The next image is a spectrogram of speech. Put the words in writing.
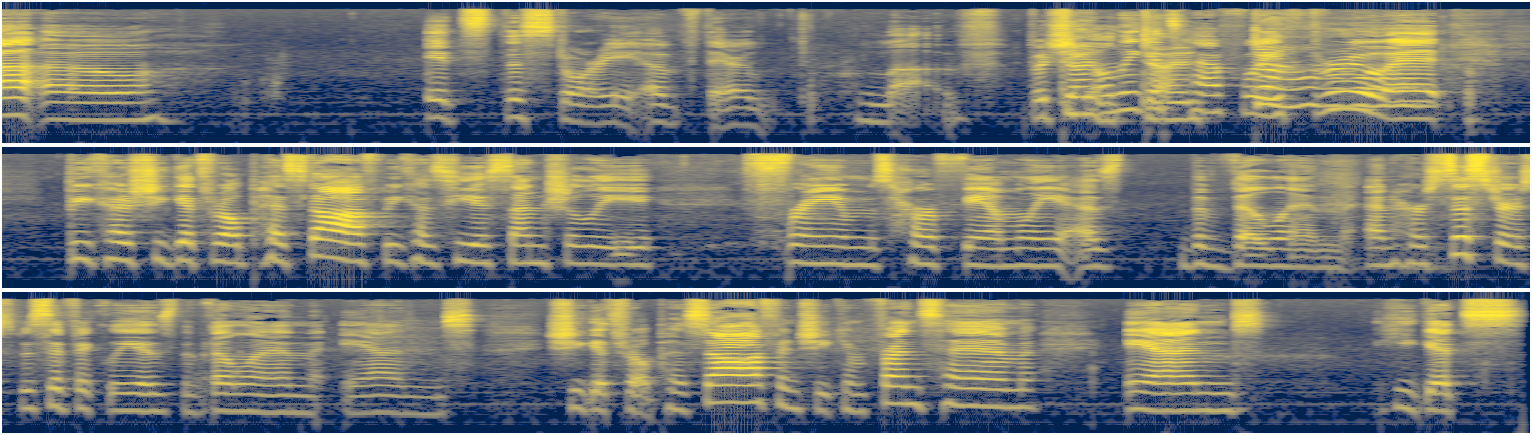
uh oh. It's the story of their love. But she Dun, only gets dun, halfway dun. through it because she gets real pissed off because he essentially frames her family as the villain and her sister specifically is the villain and she gets real pissed off and she confronts him and he gets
